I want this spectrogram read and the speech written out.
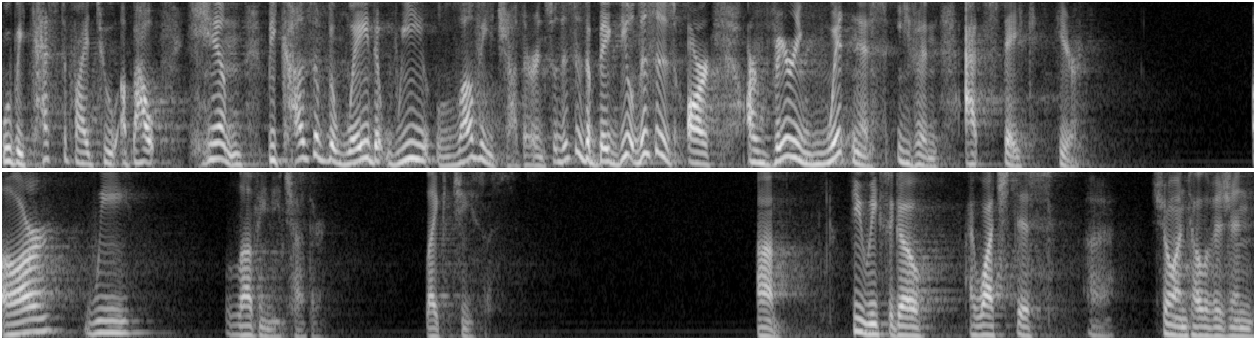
will be testified to about him because of the way that we love each other. And so this is a big deal. This is our, our very witness, even at stake here. Are we loving each other like Jesus? Um, few weeks ago, I watched this uh, show on television.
